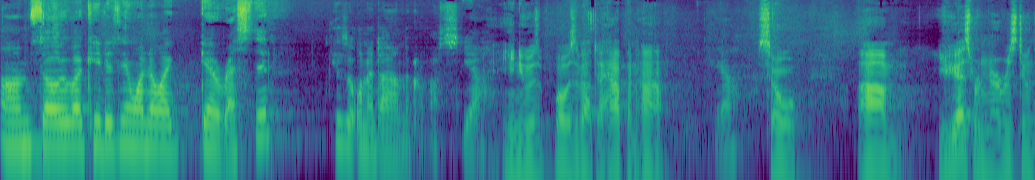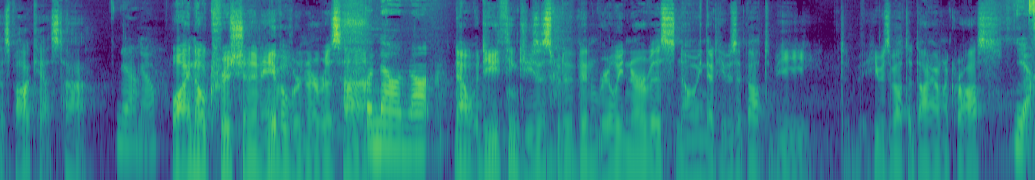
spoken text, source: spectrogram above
Um, so like he doesn't want to like get arrested. He doesn't want to die on the cross. Yeah. He knew what was about to happen, huh? Yeah. So, um, you guys were nervous doing this podcast, huh? Yeah. No. Well, I know Christian and Ava were nervous, huh? But now I'm not. Now, do you think Jesus would have been really nervous knowing that he was about to be he was about to die on a cross? Yeah.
